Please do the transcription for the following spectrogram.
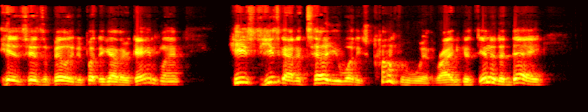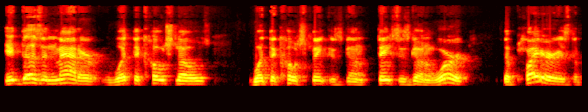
his his ability to put together a game plan. He's he's got to tell you what he's comfortable with, right? Because at the end of the day, it doesn't matter what the coach knows, what the coach think is gonna thinks is gonna work. The player is the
